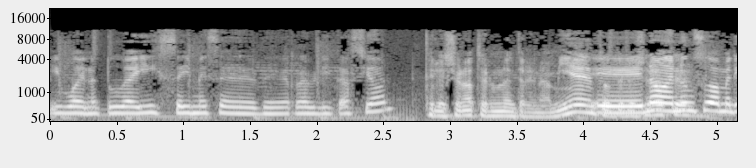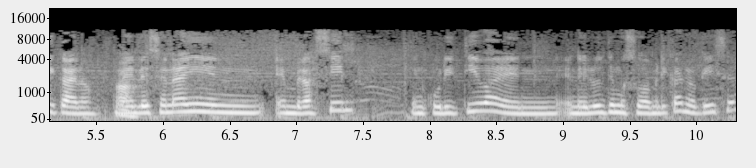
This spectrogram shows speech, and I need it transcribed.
y bueno tuve ahí seis meses de, de rehabilitación ¿Te lesionaste en un entrenamiento? ¿Te Eh, no, en un sudamericano. Ah. Me lesioné ahí en, en Brasil, en Curitiba, en, en el último sudamericano que hice.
